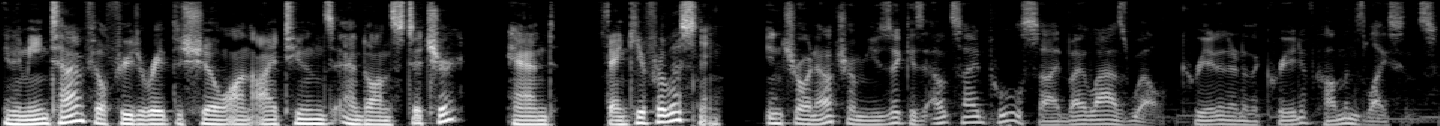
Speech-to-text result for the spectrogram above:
In the meantime, feel free to rate the show on iTunes and on Stitcher, and thank you for listening. Intro and outro music is Outside Poolside by Laswell, created under the Creative Commons license.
